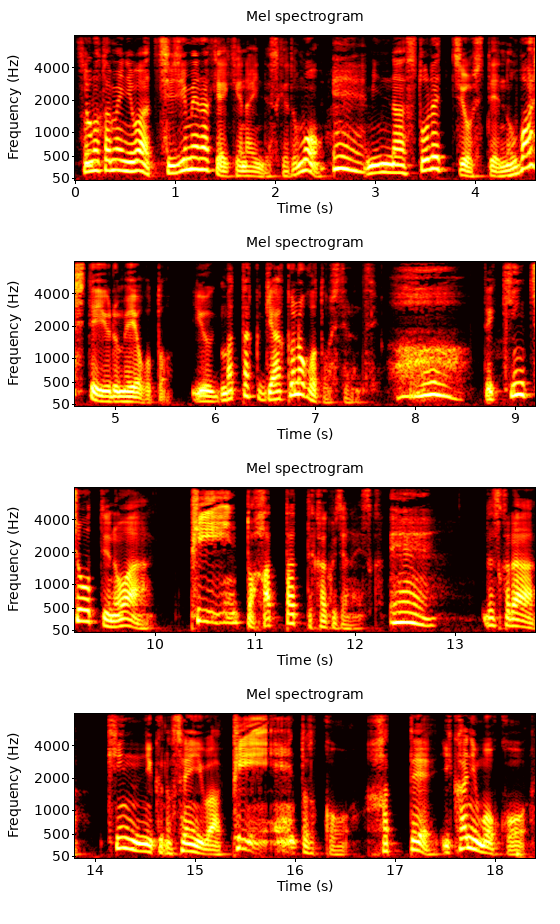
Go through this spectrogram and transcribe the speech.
そのためには縮めなきゃいけないんですけども、ええみんなストレッチをして伸ばして緩めようという全く逆のことをしてるんですよ。はあ。で、緊張っていうのはピーンと張ったって書くじゃないですか。ええ。ですから、筋肉の繊維はピーンとこう張って、いかにもこう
